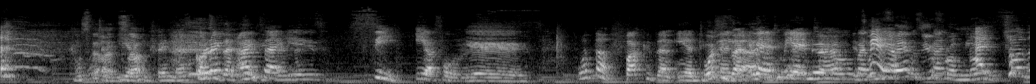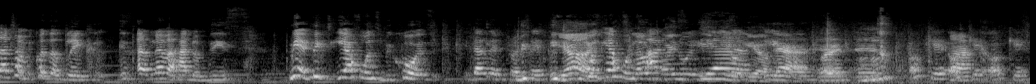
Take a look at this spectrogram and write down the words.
What's the Ear answer? defenders. Correct is an ear answer defender? is C. Earphones. Yeah. What the fuck is an ear defender? What is an ear Me, I don't know, but me, It defends you from be- I chose that one because I was like, I've never heard of this. Me, I picked earphones because It doesn't be- protect. it's Yeah, because it's earphones loud add noise noise. in Yeah. your ear. Yeah. Right. Uh, Okay, Ah. okay, okay.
